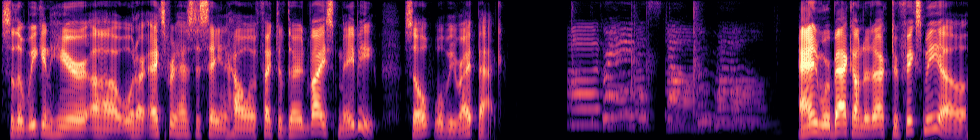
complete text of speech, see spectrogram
so that we can hear uh, what our expert has to say and how effective their advice may be. So we'll be right back. And we're back on the Dr. Fix Me. Uh,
